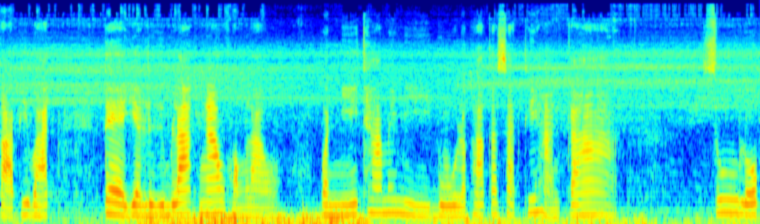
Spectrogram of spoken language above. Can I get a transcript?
กาภิวัตน์แต่อย่าลืมรากเง้าของเรา วันนี้ถ้าไม่มีบูรพกษัตริย์ที่หารกล้า สู้รบ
